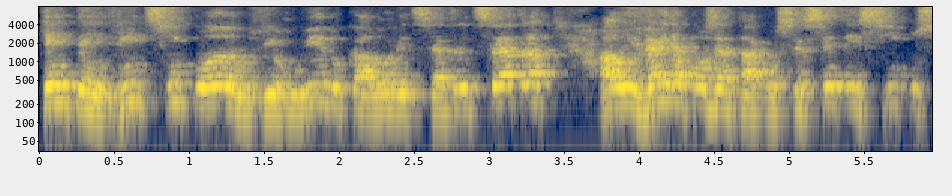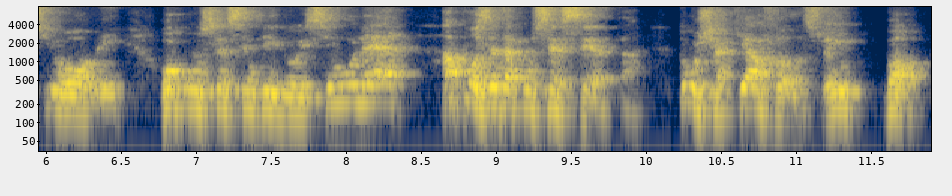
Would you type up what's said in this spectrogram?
quem tem 25 anos de ruído, calor, etc, etc, ao invés de aposentar com 65 se homem ou com 62 se mulher, aposenta com 60. Puxa, que avanço, hein? Bom,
